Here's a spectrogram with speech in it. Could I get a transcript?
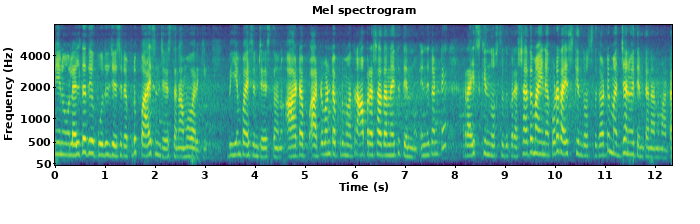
నేను లలితాదేవి పూజలు చేసేటప్పుడు పాయసం చేస్తాను అమ్మవారికి. బియ్యం పాయసం చేస్తాను. ఆట అటువంటప్పుడు మాత్రం ఆ ప్రసాదాన్ని అయితే తిన్ను. ఎందుకంటే రైస్ కింద వస్తుంది. ప్రసాదం అయినా కూడా రైస్ కింద వస్తుంది కాబట్టి మధ్యాహ్నమే తింటాను అనమాట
